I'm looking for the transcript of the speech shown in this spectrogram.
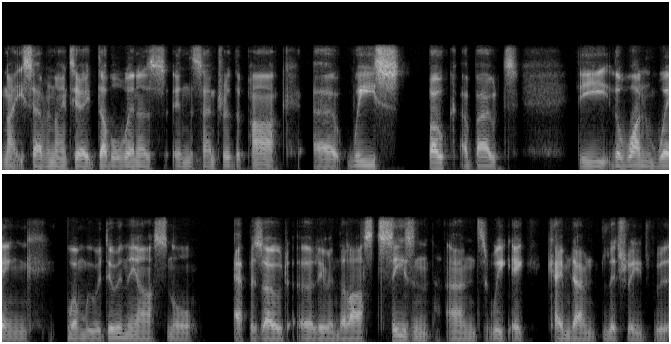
97 98 double winners in the centre of the park. Uh, we spoke about the the one wing when we were doing the Arsenal episode earlier in the last season, and we it came down literally uh,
